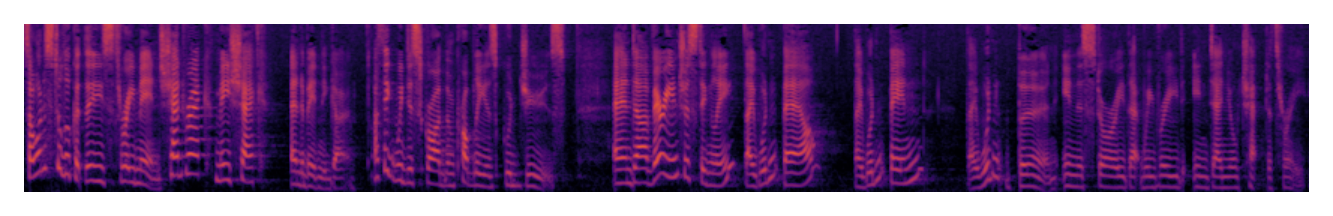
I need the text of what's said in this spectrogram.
So I want us to look at these three men Shadrach, Meshach, and Abednego. I think we describe them probably as good Jews. And uh, very interestingly, they wouldn't bow, they wouldn't bend, they wouldn't burn in this story that we read in Daniel chapter 3.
